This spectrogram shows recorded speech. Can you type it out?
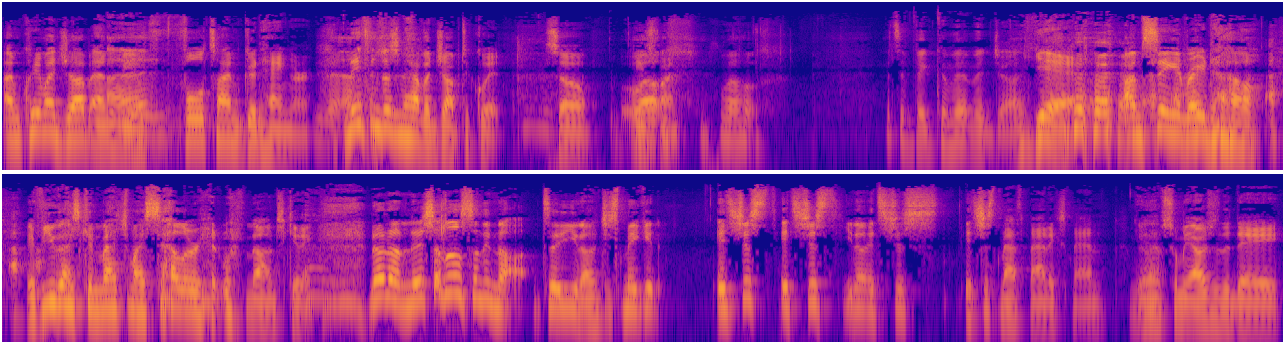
I'm quitting my job, and I'm gonna be a Uh, full time good hanger. Nathan doesn't have a job to quit, so he's well, fine. Well, that's a big commitment, John. Yeah, I'm saying it right now. If you guys can match my salary at no, I'm just kidding. No, no, there's a little something to, to you know just make it. It's just, it's just, you know, it's just, it's just mathematics, man. You Yeah. have so many hours of the day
